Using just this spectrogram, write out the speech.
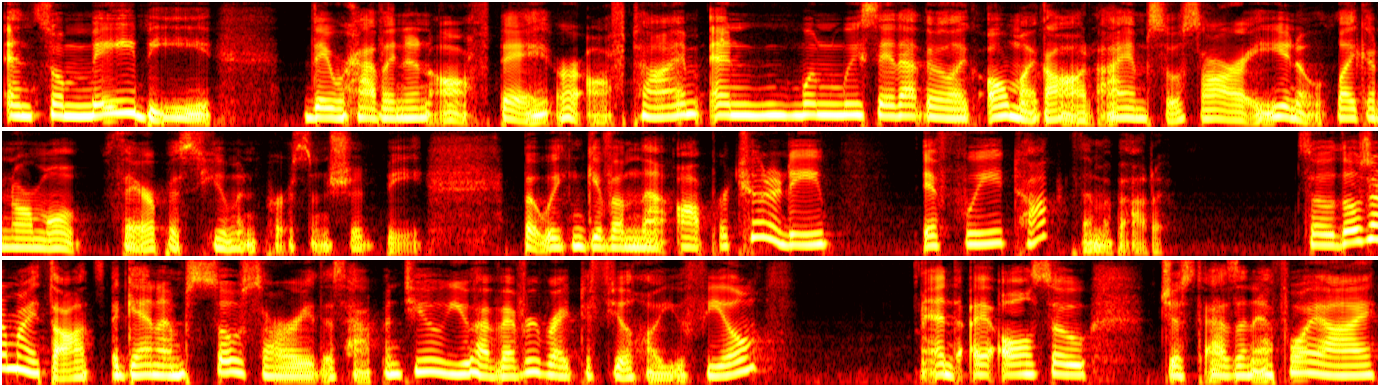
And so maybe they were having an off day or off time. And when we say that, they're like, oh my God, I am so sorry, you know, like a normal therapist, human person should be. But we can give them that opportunity if we talk to them about it. So, those are my thoughts. Again, I'm so sorry this happened to you. You have every right to feel how you feel. And I also, just as an FYI,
